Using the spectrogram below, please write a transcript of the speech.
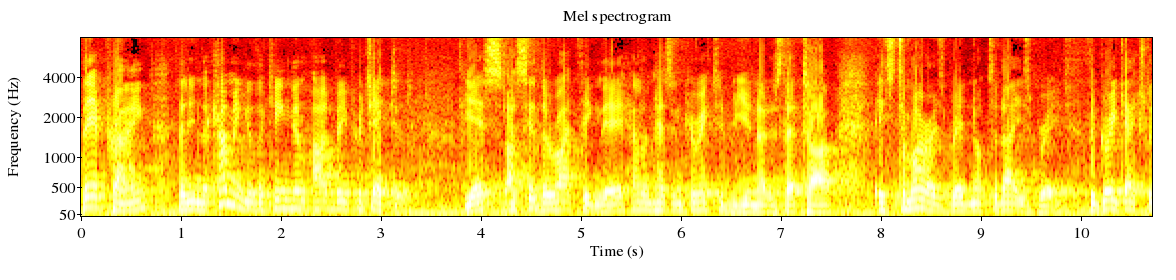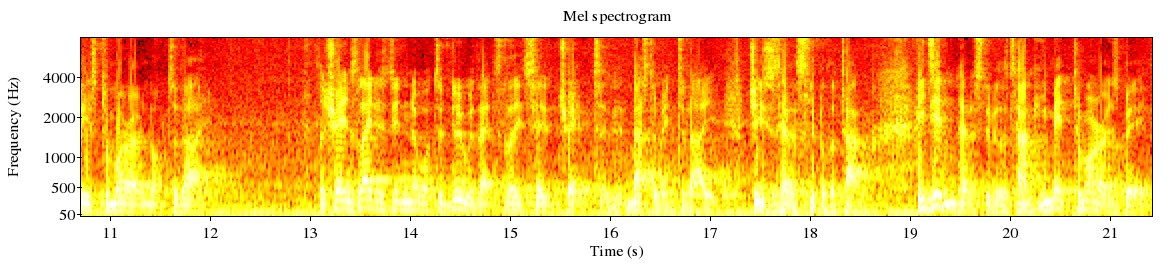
They're praying that in the coming of the kingdom I'd be protected. Yes, I said the right thing there. Helen hasn't corrected me, you noticed that time. It's tomorrow's bread, not today's bread. The Greek actually is tomorrow, not today. The translators didn't know what to do with that, so they said it must have been today. Jesus had a slip of the tongue. He didn't have a slip of the tongue, he meant tomorrow's bread.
